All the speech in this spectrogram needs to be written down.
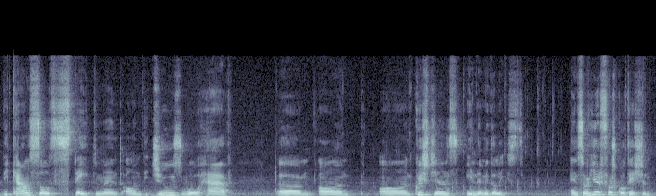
the Council's statement on the Jews will have um, on, on Christians in the Middle East. And so, here, first quotation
